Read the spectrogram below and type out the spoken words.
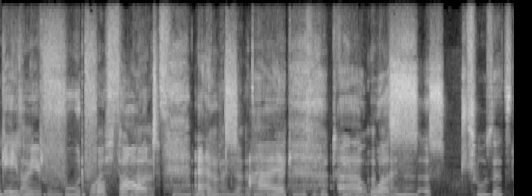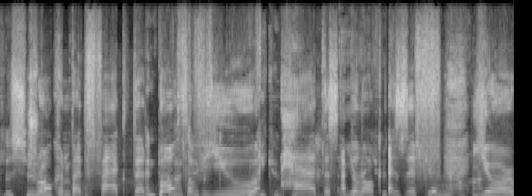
gave me food for thought and I uh, was zusätzliche strucken by the fact that both of you had this epilogue as if your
